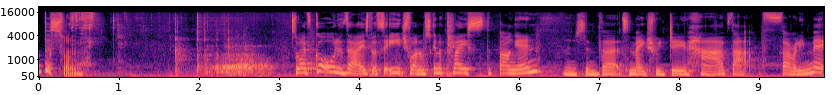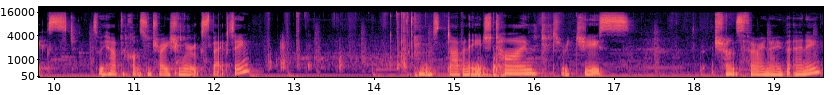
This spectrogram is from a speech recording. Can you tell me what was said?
or this one. So I've got all of those, but for each one, I'm just gonna place the bung in and just invert to make sure we do have that thoroughly mixed. So we have the concentration we're expecting. I'm just dabbing it each time to reduce transferring over any.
